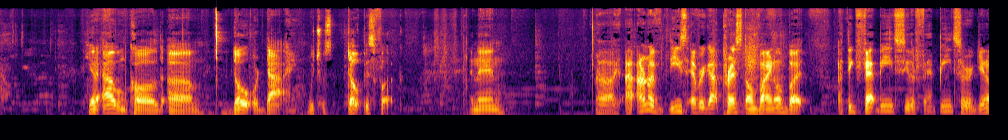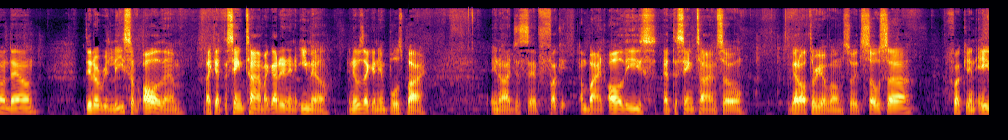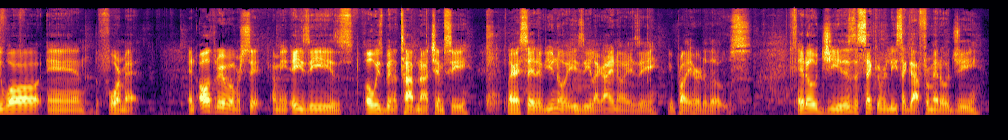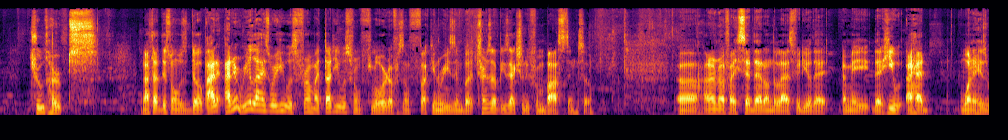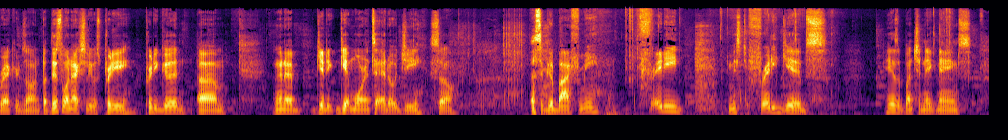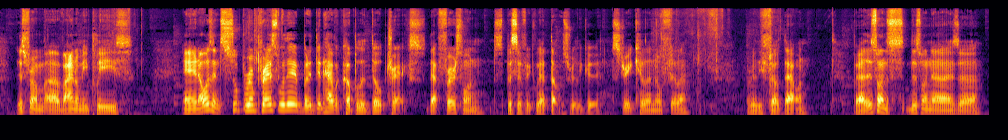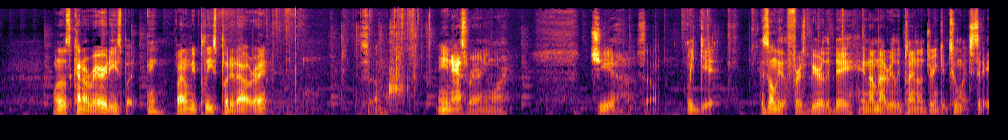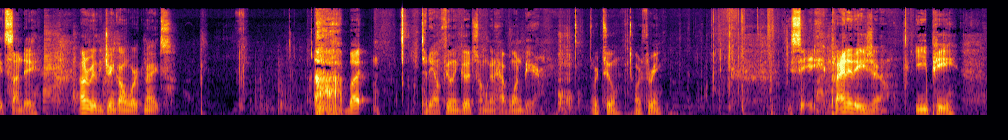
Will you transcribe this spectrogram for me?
he had an album called um, or Die, which was dope as fuck. And then Uh, I, I don't know if these ever got pressed on vinyl, but I think Fat Beats, either Fat Beats or Get On Down, did a release of all of them like at the same time. I got it in an email and it was like an impulse buy. You know, I just said, fuck it. I'm buying all these at the same time. So I got all three of them. So it's Sosa, fucking AWOL, and the format. And all three of them are sick. I mean, AZ has always been a top notch MC. Like I said, if you know AZ, like I know AZ, you probably heard of those. Ed OG, this is the second release I got from Ed OG. Truth Hurts. And I thought this one was dope. I, I didn't realize where he was from. I thought he was from Florida for some fucking reason, but turns out he's actually from Boston. So uh, I don't know if I said that on the last video that I made that he I had one of his records on, but this one actually was pretty pretty good. Um, I'm gonna get get more into Ed OG, so that's a good buy for me. Freddie, Mr. Freddie Gibbs. He has a bunch of nicknames. This from uh, Vinyl Me Please. And I wasn't super impressed with it, but it did have a couple of dope tracks. That first one specifically I thought was really good. Straight killer, no filler. I really felt that one. But yeah, this one's this one uh, is a uh, one of those kind of rarities. But hey, Vinyl Me Please put it out, right? So ain't as rare anymore. Yeah. So let me get. It's only the first beer of the day, and I'm not really planning on drinking too much today. It's Sunday. I don't really drink on work nights. Ah, but today I'm feeling good, so I'm gonna have one beer, or two, or three. You see, Planet Asia EP.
